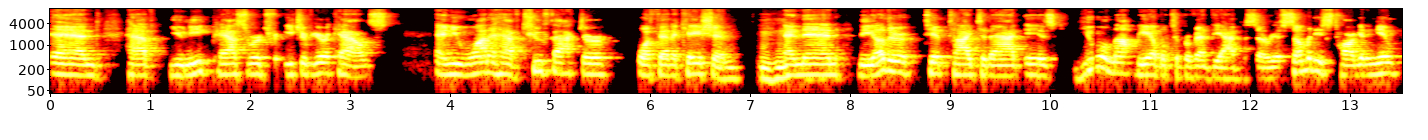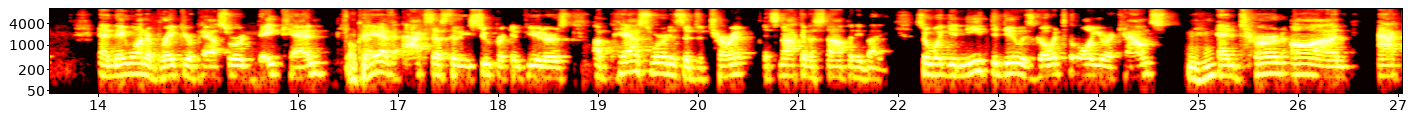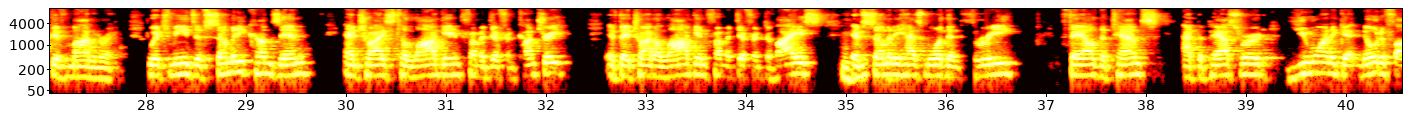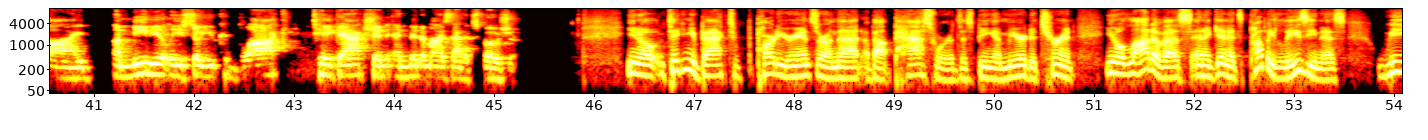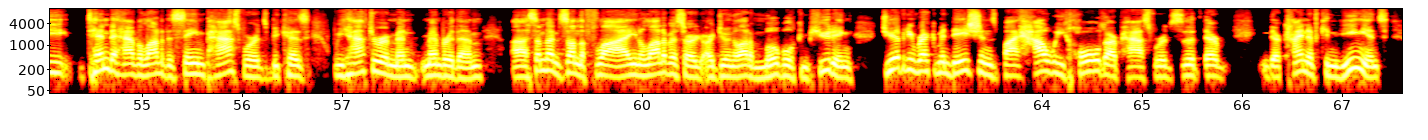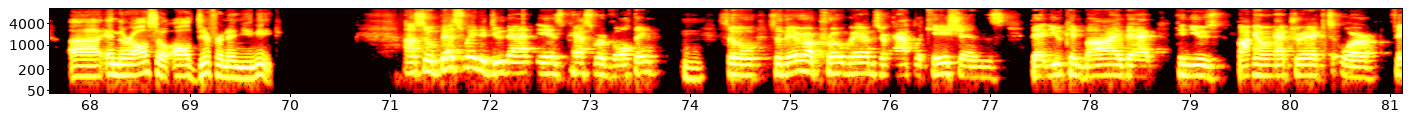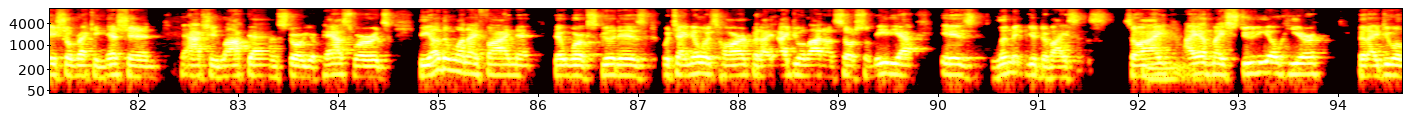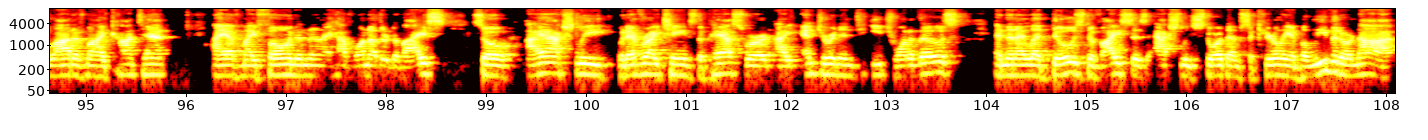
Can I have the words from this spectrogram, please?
and have unique passwords for each of your accounts, and you want to have two factor authentication. Mm-hmm. And then the other tip tied to that is you will not be able to prevent the adversary. If somebody's targeting you and they want to break your password, they can. Okay. They have access to these supercomputers. A password is a deterrent, it's not going to stop anybody. So, what you need to do is go into all your accounts mm-hmm. and turn on active monitoring, which means if somebody comes in and tries to log in from a different country, if they try to log in from a different device, mm-hmm. if somebody has more than three failed attempts at the password, you want to get notified immediately so you can block, take action, and minimize that exposure you know, taking you back to part of your answer on that about passwords as being a mere deterrent, you know, a lot of us, and again, it's probably laziness, we tend to have a lot of the same passwords because we have to remem- remember them. Uh, sometimes it's on the fly. You know, a lot of us are, are doing a lot of mobile computing. Do you have any recommendations by how we hold our passwords so that they're they're kind of convenient uh, and they're also all different and unique? Uh, so, best way to do that is password vaulting. Mm-hmm. So, so there are programs or applications that you can buy that can use biometrics or facial recognition to actually lock down and store your passwords. The other one I find that that works good is, which I know is hard, but I, I do a lot on social media, is limit your devices. So mm-hmm. I, I have my studio here that I do a lot of my content. I have my phone and then I have one other device. So I actually, whenever I change the password, I enter it into each one of those and then I let those devices actually store them securely. And believe it or not,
